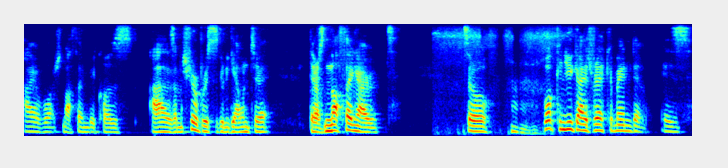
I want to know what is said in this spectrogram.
I have watched nothing because, as I'm sure Bruce is going to get onto it, there's nothing out. So, what can you guys recommend that is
